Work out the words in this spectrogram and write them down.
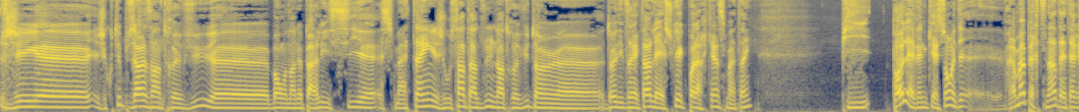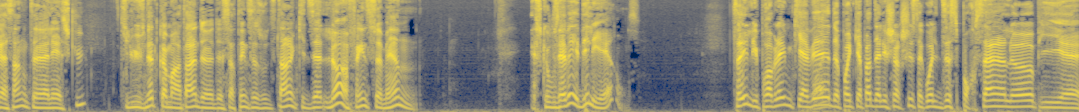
J'ai euh, écouté plusieurs entrevues. euh, bon, on en a parlé ici euh, ce matin. J'ai aussi entendu une entrevue d'un euh, d'un des directeurs de la SQ avec Paul Arcan ce matin. Puis Paul avait une question euh, vraiment pertinente, intéressante euh, à la SQ, qui lui venait de commentaires de, de certains de ses auditeurs qui disaient là en fin de semaine, est-ce que vous avez aidé les Hells? Tu sais, les problèmes qu'il y avait Ouais. de pas être capable d'aller chercher, c'est quoi le 10% là, puis euh,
